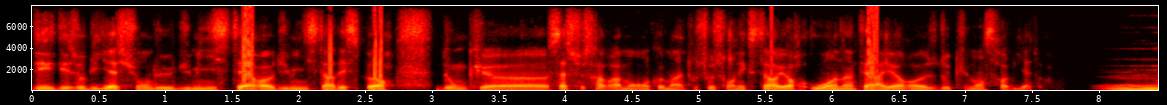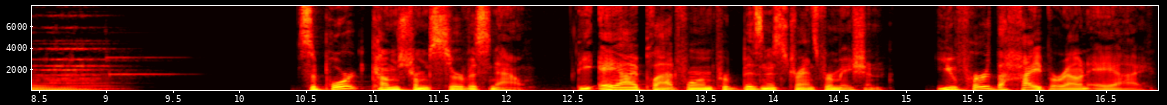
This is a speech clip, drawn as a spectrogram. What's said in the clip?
des, obligations du, ministère du ministère des Sports. Donc ça ce sera vraiment en commun à tous, que ce soit en extérieur ou en intérieur, ce document sera obligatoire. Support comes from ServiceNow, the AI platform for business transformation. You've heard the hype around AI.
